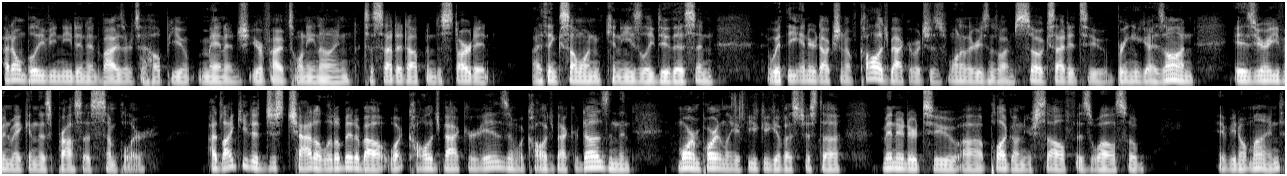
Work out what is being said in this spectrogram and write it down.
I don't believe you need an advisor to help you manage your 529 to set it up and to start it. I think someone can easily do this. And with the introduction of College Backer, which is one of the reasons why I'm so excited to bring you guys on, is you're even making this process simpler. I'd like you to just chat a little bit about what College Backer is and what College Backer does. And then, more importantly, if you could give us just a minute or two uh, plug on yourself as well. So, if you don't mind.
